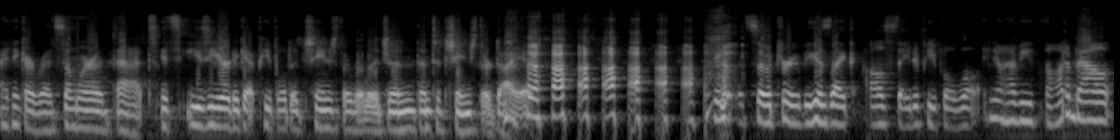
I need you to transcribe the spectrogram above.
I think I read somewhere that it's easier to get people to change their religion than to change their diet. I think that's so true because, like, I'll say to people, well, you know, have you thought about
